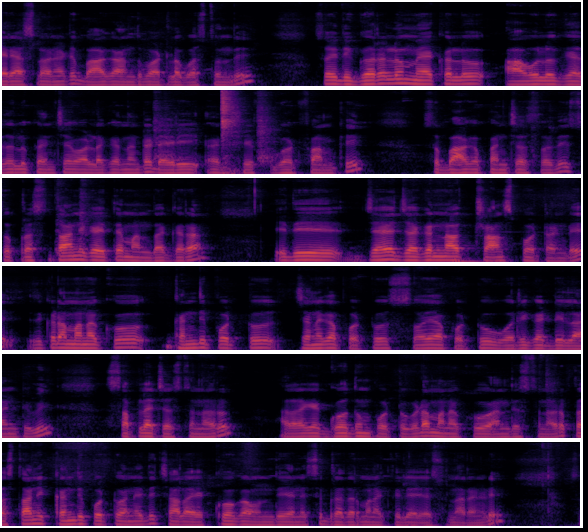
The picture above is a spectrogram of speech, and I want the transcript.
ఏరియాస్లో అనేది బాగా అందుబాటులోకి వస్తుంది సో ఇది గొర్రెలు మేకలు ఆవులు గేదెలు పెంచే వాళ్ళకి ఏంటంటే డైరీ అండ్ షిఫ్ గోడ్ ఫామ్కి సో బాగా పనిచేస్తుంది సో ప్రస్తుతానికైతే మన దగ్గర ఇది జయ జగన్నాథ్ ట్రాన్స్పోర్ట్ అండి. ఇక్కడ మనకు కంది పొట్టు శనగ పొట్టు సోయా పొట్టు వరిగడ్డి లాంటివి సప్లై చేస్తున్నారు. అలాగే గోధుమ పొట్టు కూడా మనకు అందిస్తున్నారు. ప్రస్తుతానికి కంది పొట్టు అనేది చాలా ఎక్కువగా ఉంది అనేసి బ్రదర్ మనకు తెలియజేస్తున్నారండి. సో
